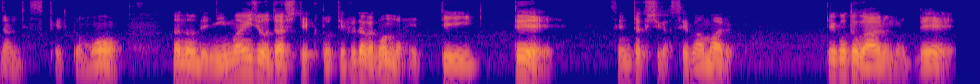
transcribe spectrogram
なんですけどもなので2枚以上出していくと手札がどんどん減っていって選択肢が狭まるっていうことがあるので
